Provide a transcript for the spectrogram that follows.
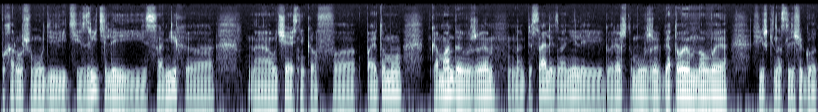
по-хорошему удивить и зрителей, и самих э, э, участников. Поэтому команды уже написали, звонили и говорят, что мы уже готовим новые фишки на следующий год.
